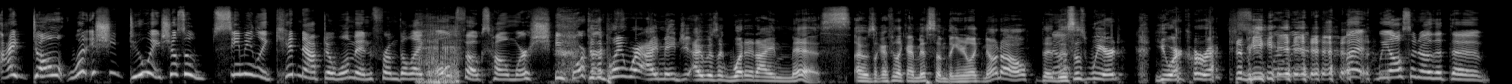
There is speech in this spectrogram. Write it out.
I don't. What is she doing? She also seemingly kidnapped a woman from the like old folks' home where she worked. To the point where I made you, I was like, what did I miss? I was like, I feel like I missed something. And you're like, no, no, th- No. this is weird. You are correct to be. But we also know that the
